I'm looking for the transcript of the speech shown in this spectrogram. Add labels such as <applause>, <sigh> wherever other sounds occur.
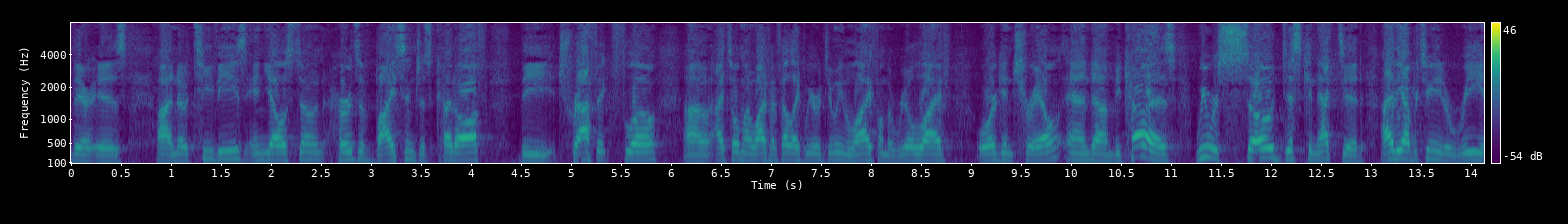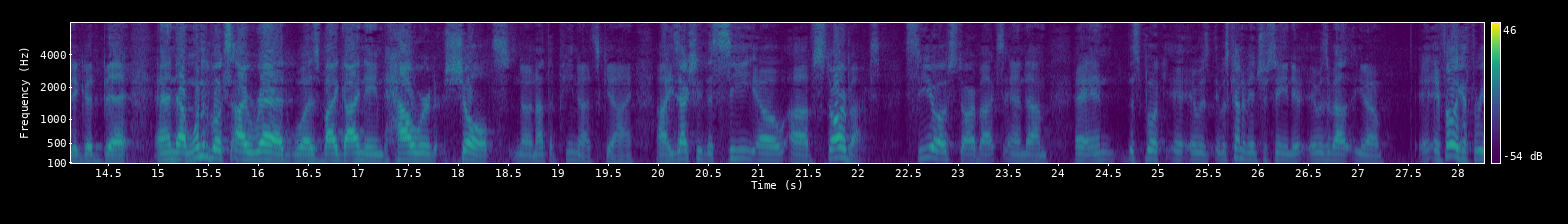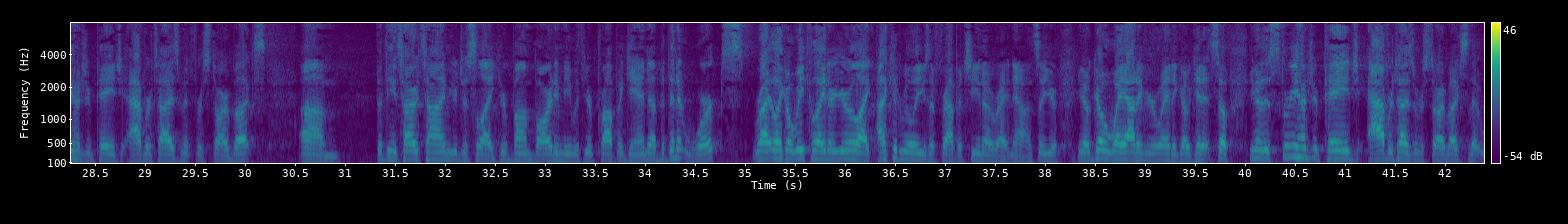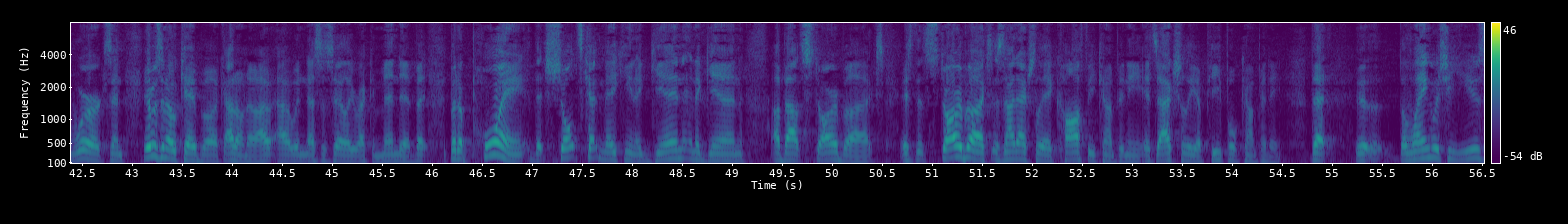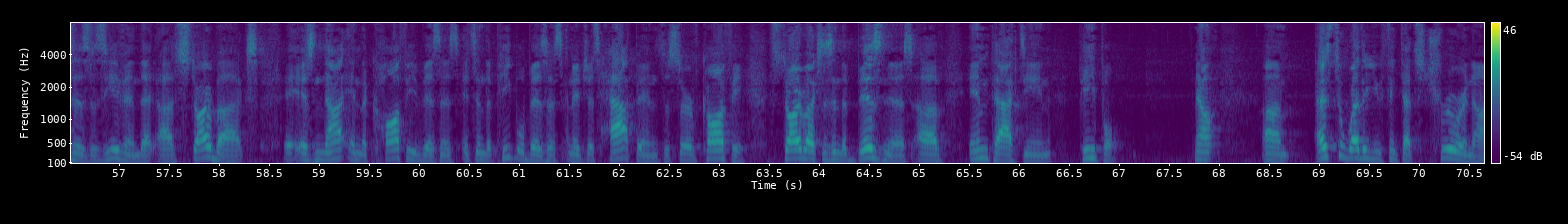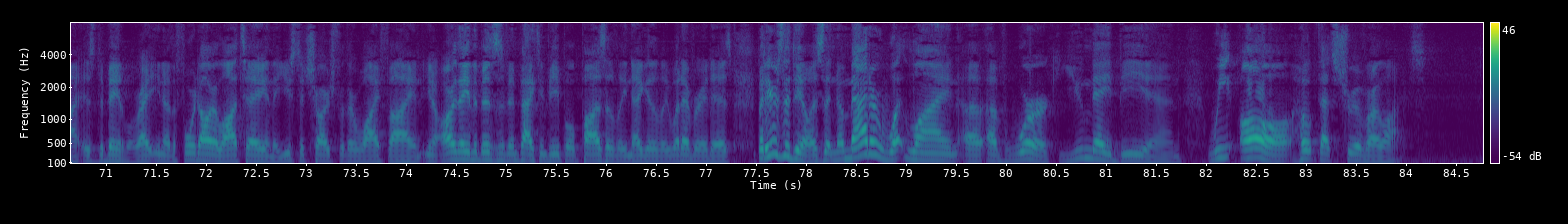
There is uh, no TVs in Yellowstone. Herds of bison just cut off the traffic flow. Uh, I told my wife I felt like we were doing life on the real life Oregon Trail. And um, because we were so disconnected, I had the opportunity to read a good bit. And um, one of the books I read was by a guy named Howard Schultz. No, not the Peanuts guy. Uh, he's actually the CEO of Starbucks. CEO of Starbucks, and um, and this book it, it, was it was kind of interesting. It, it was about you know it felt like a 300 page advertisement for Starbucks. Um, that the entire time you're just like, you're bombarding me with your propaganda, but then it works, right? Like a week later, you're like, I could really use a Frappuccino right now. And so you're, you know, go way out of your way to go get it. So, you know, this 300 page advertisement for Starbucks that works. And it was an okay book. I don't know. I, I wouldn't necessarily recommend it. But, but a point that Schultz kept making again and again about Starbucks is that Starbucks is not actually a coffee company. It's actually a people company. That the language he uses is even that uh, Starbucks is not in the coffee business, it's in the people business, and it just happens to serve coffee. Starbucks is in the business of impacting people. Now, um, as to whether you think that's true or not is debatable, right? You know, the $4 latte and they used to charge for their Wi-Fi and, you know, are they in the business of impacting people positively, negatively, whatever it is? But here's the deal, is that no matter what line of, of work you may be in, we all hope that's true of our lives.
